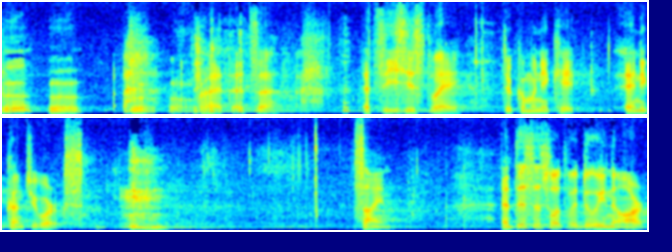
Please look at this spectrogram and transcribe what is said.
Uh, uh, uh, right, that's a, it's the easiest way to communicate any country works. Sign. And this is what we do in art.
